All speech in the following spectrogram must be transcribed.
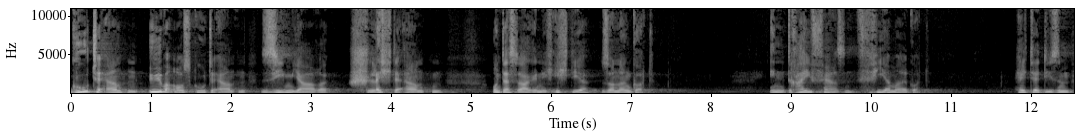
gute Ernten, überaus gute Ernten, sieben Jahre schlechte Ernten. Und das sage nicht ich dir, sondern Gott. In drei Versen, viermal Gott, hält er diesem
